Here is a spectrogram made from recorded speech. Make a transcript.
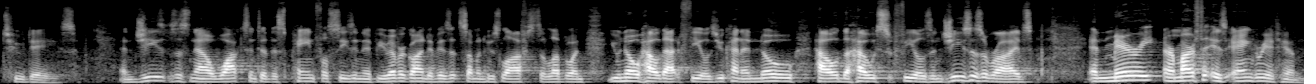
two days. And Jesus now walks into this painful season. If you've ever gone to visit someone who's lost a loved one, you know how that feels. You kind of know how the house feels. And Jesus arrives, and Mary or Martha is angry at him.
